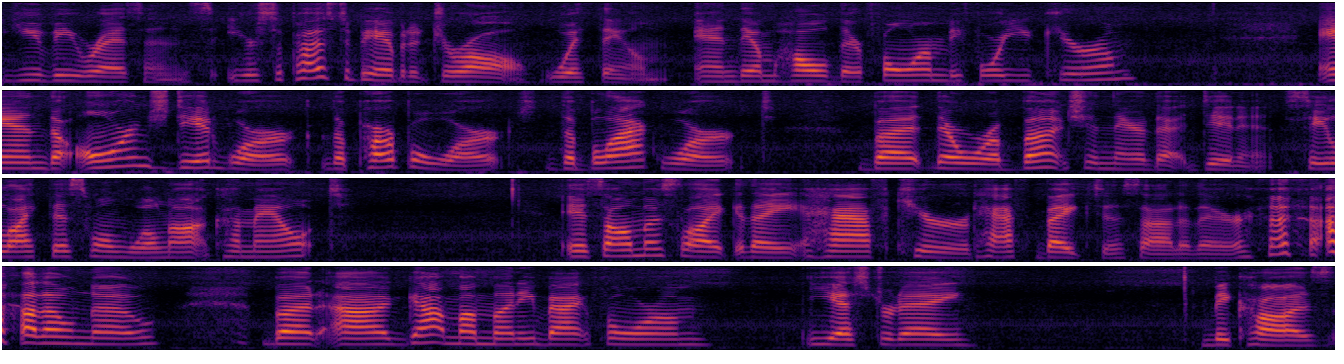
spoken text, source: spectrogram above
UV resins, you're supposed to be able to draw with them and them hold their form before you cure them. And the orange did work, the purple worked, the black worked, but there were a bunch in there that didn't. See, like this one will not come out. It's almost like they half cured, half baked inside of there. I don't know. But I got my money back for them yesterday because,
